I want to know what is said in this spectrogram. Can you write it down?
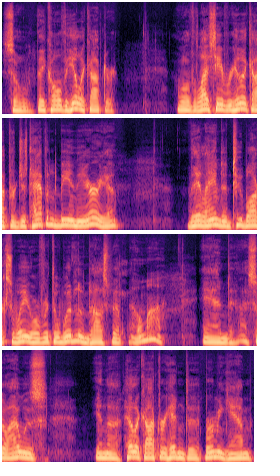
So they called the helicopter. Well, the lifesaver helicopter just happened to be in the area. They landed two blocks away over at the Woodland Hospital. Oh, my. And so I was in the helicopter heading to Birmingham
